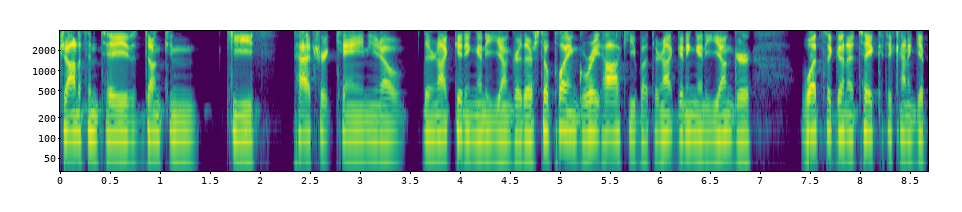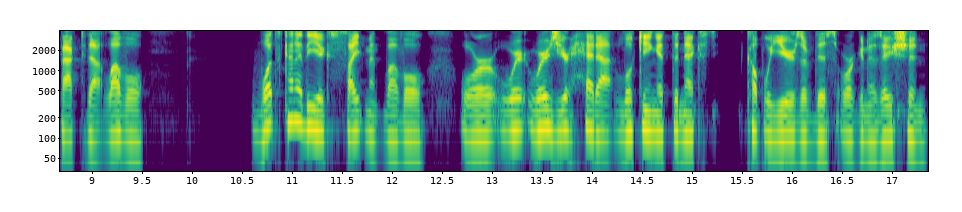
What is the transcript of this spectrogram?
jonathan Toews, duncan keith patrick kane you know they're not getting any younger. They're still playing great hockey but they're not getting any younger. What's it going to take to kind of get back to that level? What's kind of the excitement level or where, where's your head at looking at the next couple years of this organization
